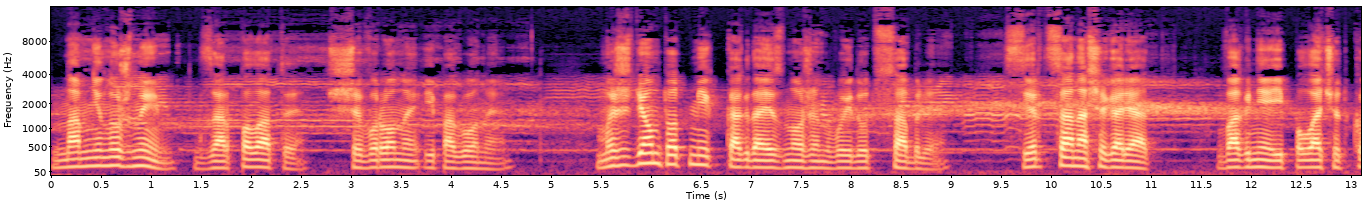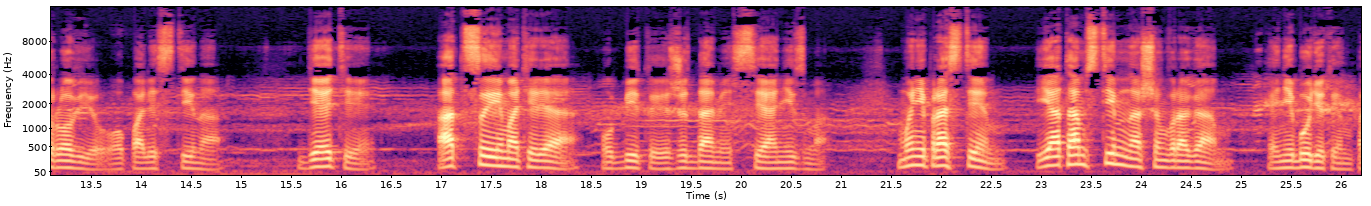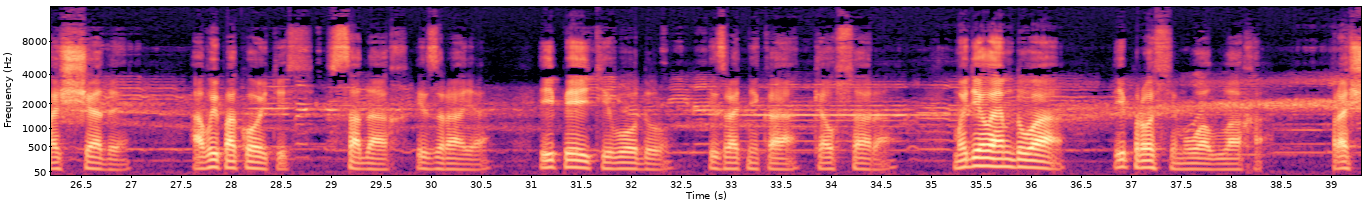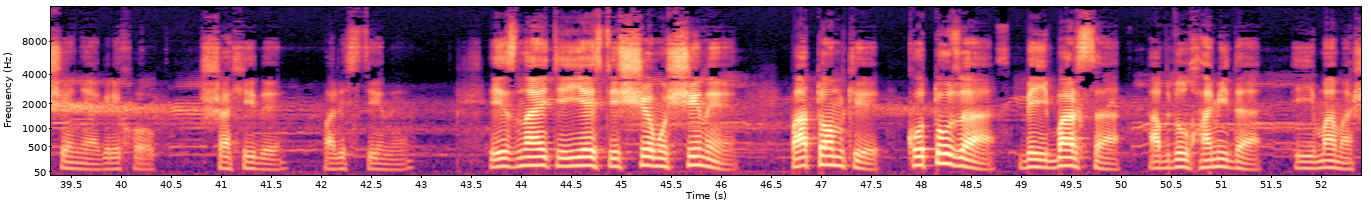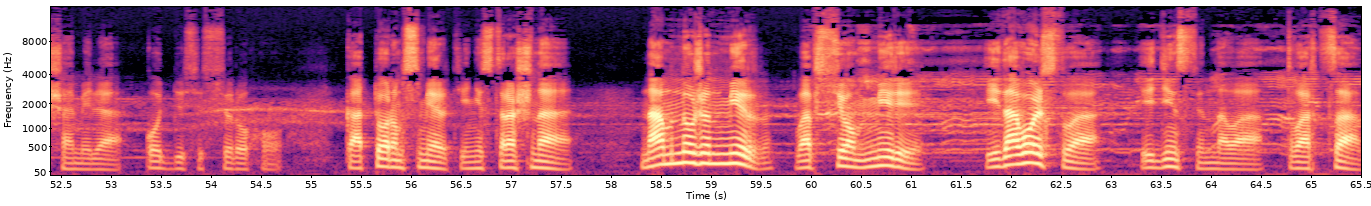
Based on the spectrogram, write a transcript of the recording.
Нам не нужны зарплаты, шевроны и погоны. Мы ждем тот миг, когда из ножен выйдут сабли. Сердца наши горят в огне и плачут кровью, о Палестина. Дети, отцы и матеря, убитые жидами сионизма. Мы не простим и отомстим нашим врагам, и не будет им пощады. А вы покойтесь в садах из рая и пейте воду из родника Каусара. Мы делаем дуа и просим у Аллаха прощения грехов, шахиды Палестины. И знаете, есть еще мужчины, потомки Кутуза, Бейбарса, Абдулхамида и имама Шамиля, Коддиси Сируху, которым смерть и не страшна. Нам нужен мир во всем мире и довольство единственного Творца.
